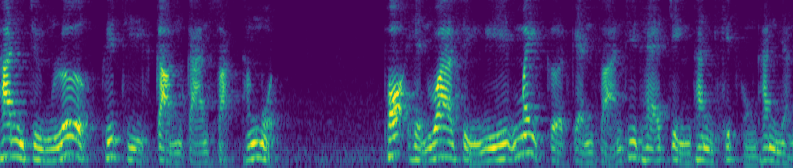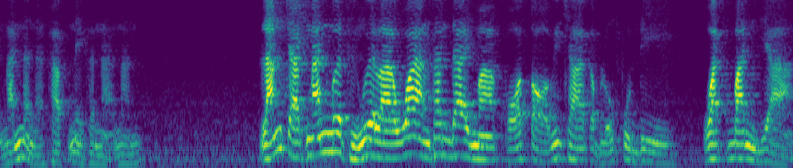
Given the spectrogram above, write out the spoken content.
ท่านจึงเลิกพิธีกรรมการสักทั้งหมด เพราะเห็นว่าสิ่งนี้ไม่เกิดแก่นสารที่แท้จริงท่านคิดของท่านอย่างนั้นนะครับ ในขณะนั้น หลังจากนั้นเมื่อถึงเวลาว่างท่านได้มาขอต่อวิชากับหลวงปู่ดี วัดบ้านยาง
